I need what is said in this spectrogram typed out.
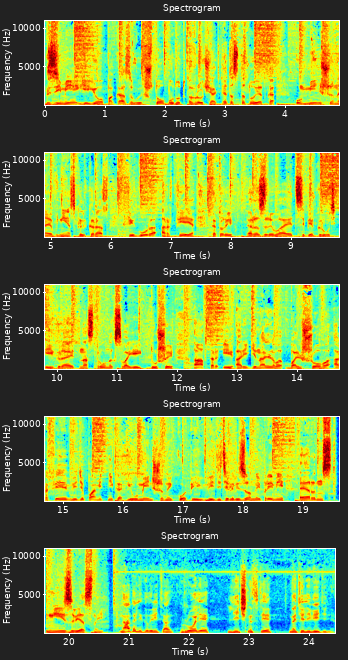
К зиме ее показывают, что будут вручать. Это статуэтка, уменьшенная в несколько раз фигура Орфея, который разрывает себе грудь и играет на струнах своей души. Автор и оригинального большого Орфея в виде памятника и уменьшенной копии в виде телевизионной премии Эрнст Неизвестный. Надо ли говорить о роли личности на телевидении?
